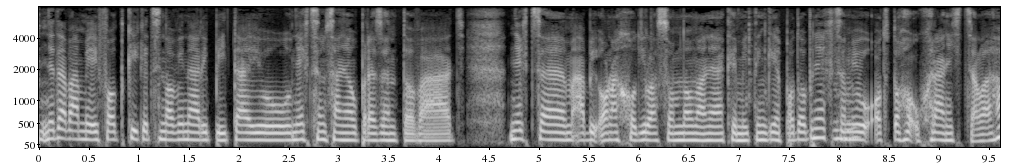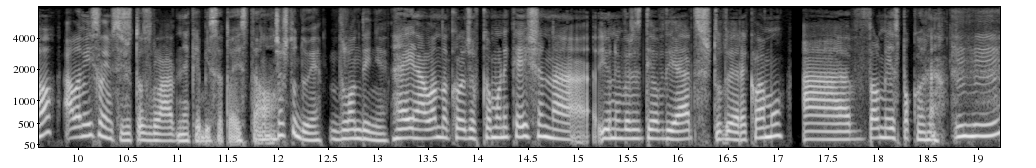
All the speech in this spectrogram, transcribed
Nedávam jej fotky, keď si novinári pýtajú, nechcem sa ňou prezentovať, nechcem, aby ona chodila so mnou na nejaké mítingy a podobne, chcem uh-huh. ju od toho uchrániť celého, ale myslím si, že to zvládne, keby sa to jej stalo. Čo študuje v Londýne? Hej, na London College of Communication na University of the Arts študuje reklamu a veľmi je spokojná. Uh-huh.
